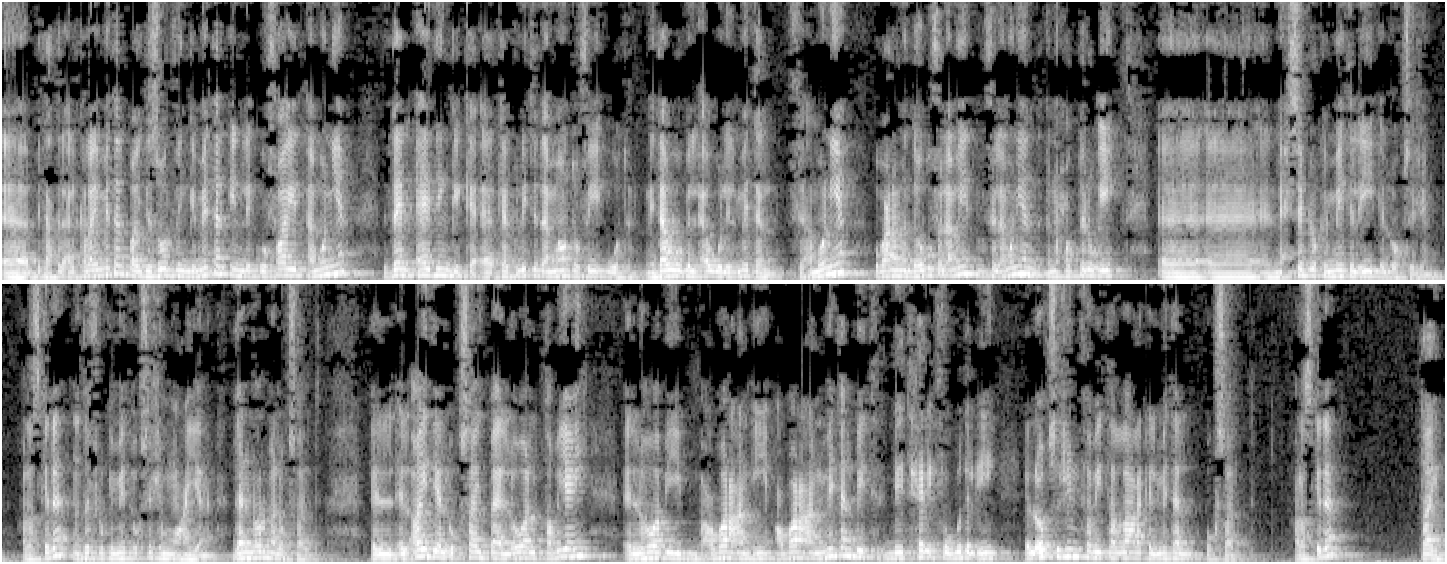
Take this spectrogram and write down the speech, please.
آه بتاعت ال alkali metal by dissolving metal in liquefied ammonia then adding calculated amount of water. ندوب الأول ال metal في أمونيا وبعد ما ندوبه في. في الأمونيا نحط له إيه؟ آآ نحسب له كمية الايه الأكسجين. خلاص كده؟ نضيف له كمية أكسجين معينة. ده ال normal oxide ال ideal oxide بقى اللي هو الطبيعي اللي هو عبارة عن إيه؟ عبارة عن metal بيت... بيتحرق في وجود الإيه؟ الأكسجين فبيطلع لك ال metal oxide. خلاص كده؟ طيب.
